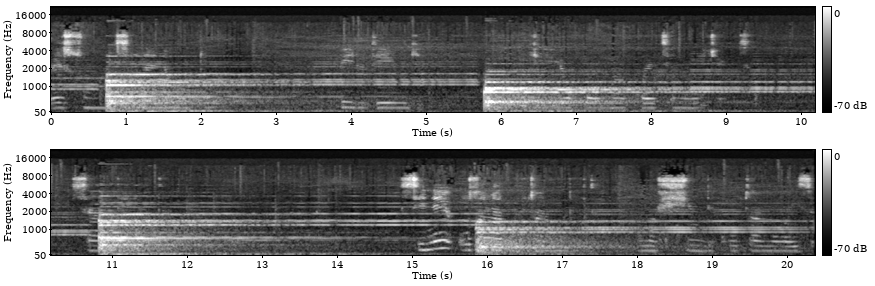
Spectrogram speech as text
Ve sonrasında ne oldu? Bildiğim gibi. Ki yok olmakla yetinmeyecekti. Sen değildin. Seni o zaman kurtarmalıydı. Ama şimdi kurtarmalıyız.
